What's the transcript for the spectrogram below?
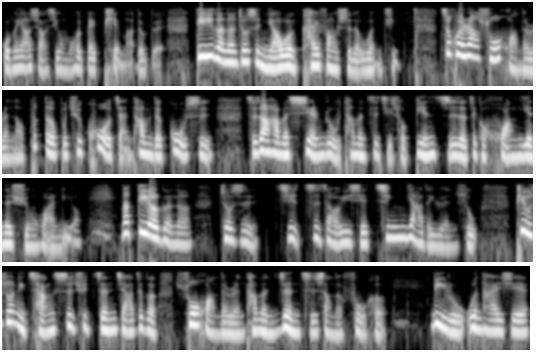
我们要小心我们会被骗嘛，对不对？第一个呢，就是你要问开放式的问题，这会让说谎的人呢不得不去扩展他们的故事，直到他们陷入他们自己所编织的这个谎言的循环里哦。那第二个呢，就是制制造一些惊讶的元素。譬如说，你尝试去增加这个说谎的人他们认知上的负荷，例如问他一些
